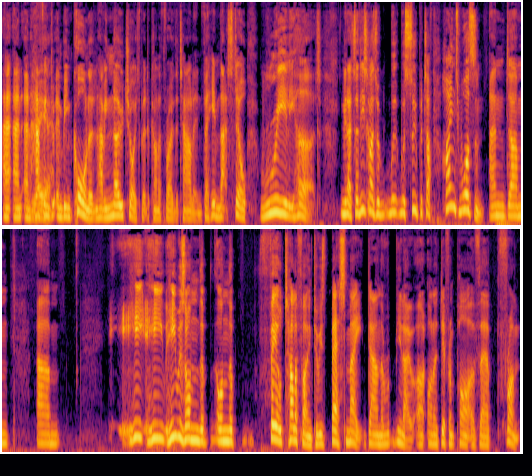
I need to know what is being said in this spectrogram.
And and, and having yeah, yeah. To, and being cornered and having no choice but to kind of throw the towel in. For him, that still really hurt. You know, so these guys were were, were super tough. Heinz wasn't, and um, um, he he he was on the on the field telephone to his best mate down the you know on a different part of their front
